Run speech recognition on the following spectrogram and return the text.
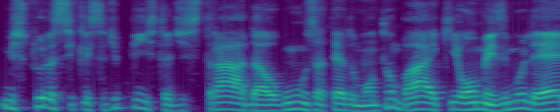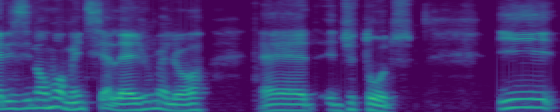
mistura ciclista de pista, de estrada, alguns até do mountain bike, homens e mulheres, e normalmente se elege o melhor é, de todos. E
